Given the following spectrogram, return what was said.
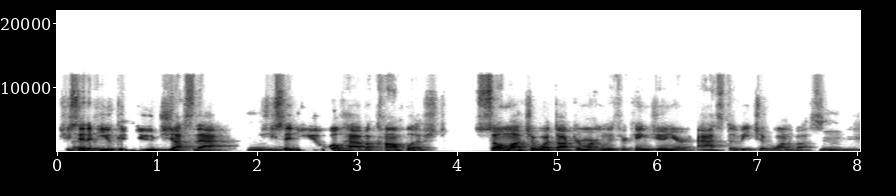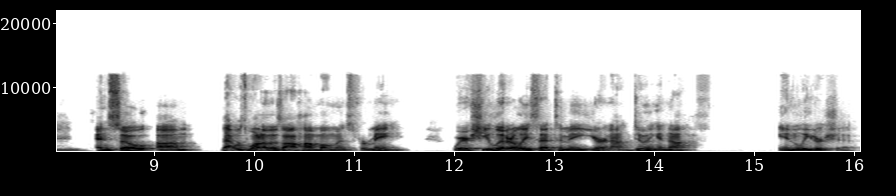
She said, if you could do just that, mm. she said, you will have accomplished so much of what Dr. Martin Luther King Jr. asked of each of one of us. Mm. And so um, that was one of those aha moments for me, where she literally said to me, You're not doing enough in leadership,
